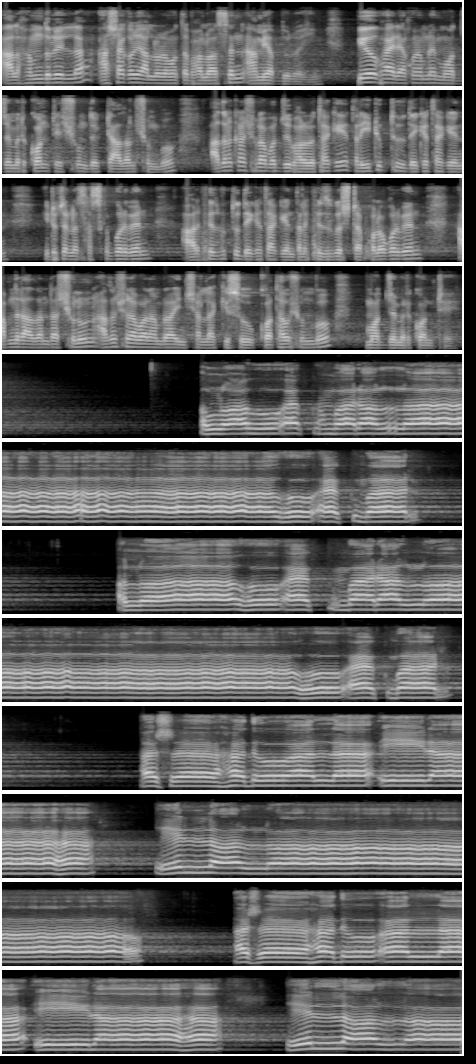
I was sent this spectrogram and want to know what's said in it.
আলহামদুলিল্লাহ, আশা করি আল্লাহর রহমতে ভালো আছেন। আমি আব্দুর রহিম। প্রিয় ভাইর, এখন আমরা মজ্জমের কণ্ঠে সুন্দর একটা আদান শুনব। আদান খান শোনাবার যদি ভালো থাকে, তাহলে ইউটিউব থেকে দেখে থাকেন ইউটিউব চ্যানেল সাবস্ক্রাইব করবেন, আর ফেসবুক তো দেখে থাকেন, তাহলে ফেসবুক পেজটা ফলো করবেন। আপনার আদানটা শুনুন। আদান শোনাবার আমরা ইনশাল্লাহ কিছু কথাও শুনব মজ্জমের কণ্ঠে। আল্লাহ একবার আল্লাহ একবার আল্লাহ একবার আল্লাহ একবার আশহাদু আল্লা ইলাহা ইল্লাল্লাহ। আশহাদু আল্লা ইলাহা ইল্লাল্লাহ।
